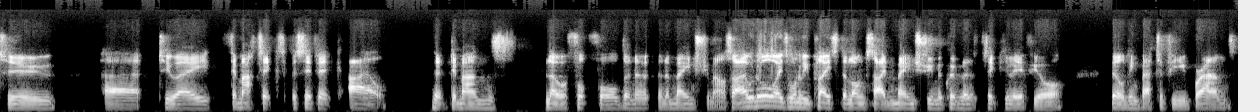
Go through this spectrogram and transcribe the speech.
to uh, to a thematic specific aisle that demands lower footfall than a than a mainstream aisle. So I would always want to be placed alongside mainstream equivalents, particularly if you're building better for you brands.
